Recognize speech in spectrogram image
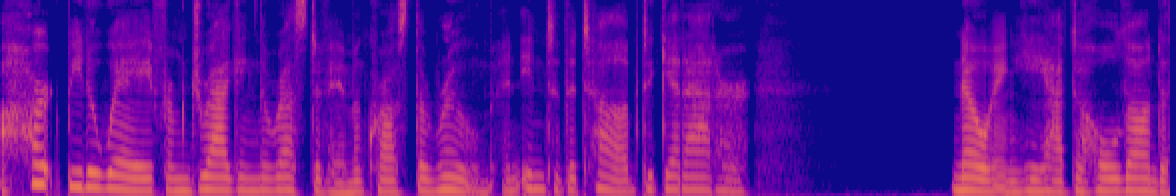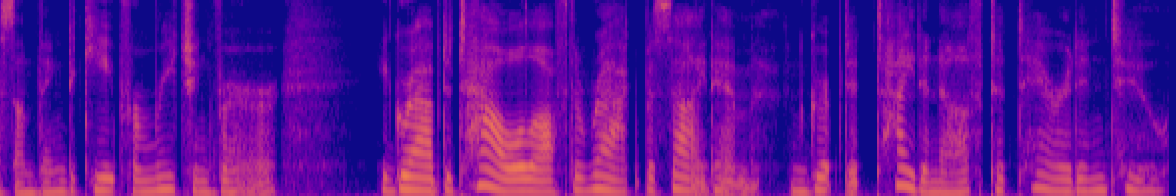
a heartbeat away from dragging the rest of him across the room and into the tub to get at her. Knowing he had to hold on to something to keep from reaching for her, he grabbed a towel off the rack beside him and gripped it tight enough to tear it in two.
